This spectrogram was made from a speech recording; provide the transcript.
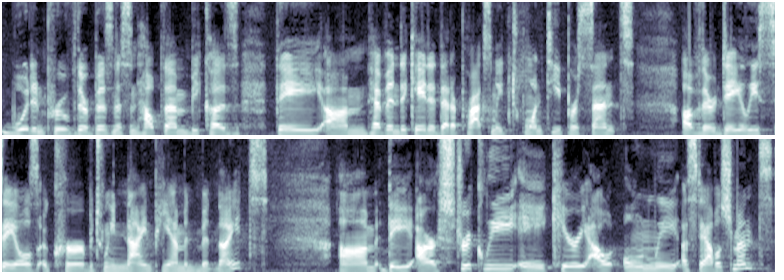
would improve their business and help them because they um, have indicated that approximately 20% of their daily sales occur between 9 PM and midnight. Um, They are strictly a carry-out only establishment.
